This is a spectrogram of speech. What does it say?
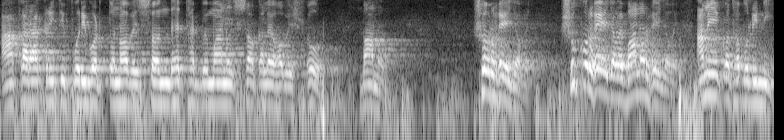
আকার আকৃতি পরিবর্তন হবে, সন্ধে থাকবে, মানুষ সকালে হবে সোর বানর। সোর হয়ে যাবে, শুকুর হয়ে যাবে, বানর হয়ে যাবে। আমি এই কথা বলিনি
